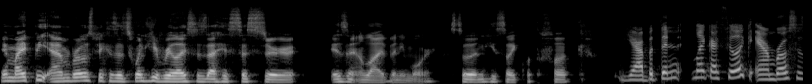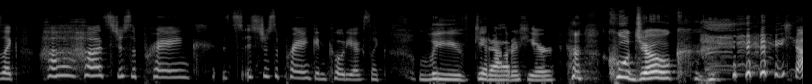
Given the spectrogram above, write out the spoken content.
it might be Ambrose because it's when he realizes that his sister isn't alive anymore. So then he's like, "What the fuck?" Yeah, but then like I feel like Ambrose is like, ha ha, ha it's just a prank. It's it's just a prank, and Kodiak's like, leave, get out of here. cool joke. yeah.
